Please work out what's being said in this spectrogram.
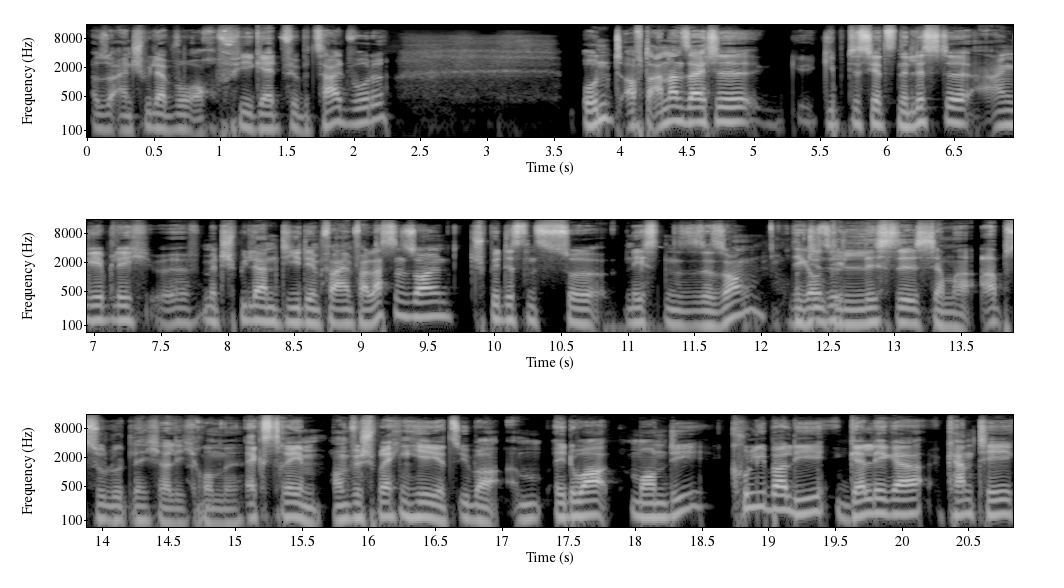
Also ein Spieler, wo auch viel Geld für bezahlt wurde. Und auf der anderen Seite gibt es jetzt eine Liste angeblich äh, mit Spielern, die den Verein verlassen sollen, spätestens zur nächsten Saison. Und Digga, und diese- die Liste ist ja mal absolut lächerlich, Rommel. extrem. Und wir sprechen hier jetzt über Eduard Mondi, Koulibaly, Gallagher, Kante,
